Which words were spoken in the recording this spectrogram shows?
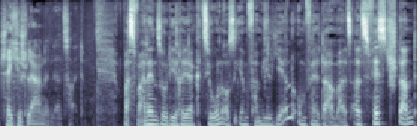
Tschechisch lernen in der Zeit. Was war denn so die Reaktion aus Ihrem familiären Umfeld damals, als feststand,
